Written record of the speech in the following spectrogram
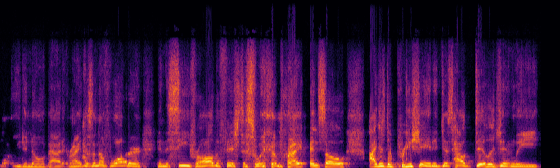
want you to know about it, right? There's enough water in the sea for all the fish to swim, right? And so I just appreciated just how diligently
